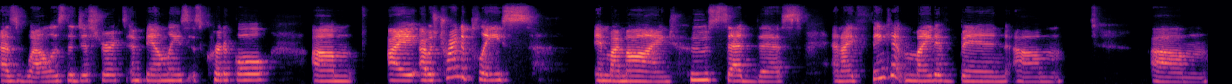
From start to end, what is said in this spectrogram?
as well as the district and families, is critical. Um, I, I was trying to place in my mind who said this, and I think it might have been um, um,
